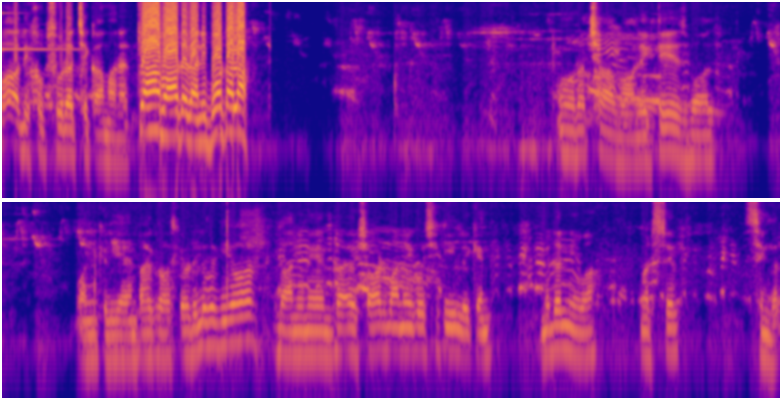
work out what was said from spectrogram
بہت ہی خوبصورت چھکا مارا۔ کیا بات ہے دانی، بہت اعلیٰ۔ اور اچھا بال ایک تیز بال بالنگ کے لیے امپائر کراس کیا ڈیلیور کی اور دانی نے ڈرائیو شارٹ مارنے کی کوشش کی، لیکن مڈل نہیں ہوا بٹ اسٹل سنگل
